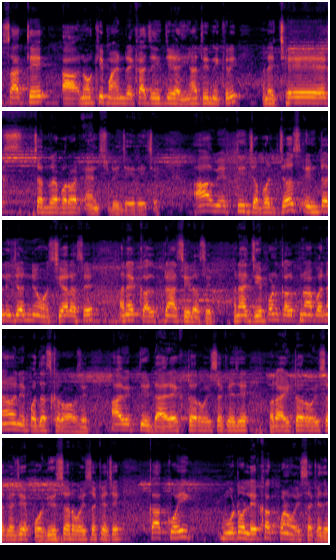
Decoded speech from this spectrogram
સાથે આ અનોખી રેખા છે જે અહીંયાથી નીકળી અને છેક ચંદ્ર પર્વત એન્ડ સુધી જઈ રહી છે. આ વ્યક્તિ જબરજસ્ત ઇન્ટેલિજન્ટને હોશિયાર હશે અને કલ્પનાશીલ હશે અને આ જે પણ કલ્પના બનાવે ને પદસ કરવાનો છે. આ વ્યક્તિ ડાયરેક્ટર હોઈ શકે છે, રાઇટર હોઈ શકે છે, પ્રોડ્યુસર હોઈ શકે છે, કાં કોઈ મોટો લેખક પણ હોઈ શકે છે.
